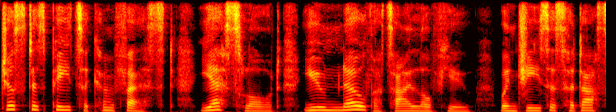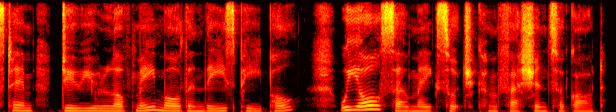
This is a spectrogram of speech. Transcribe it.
Just as Peter confessed, Yes, Lord, you know that I love you, when Jesus had asked him, Do you love me more than these people? We also make such a confession to God.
